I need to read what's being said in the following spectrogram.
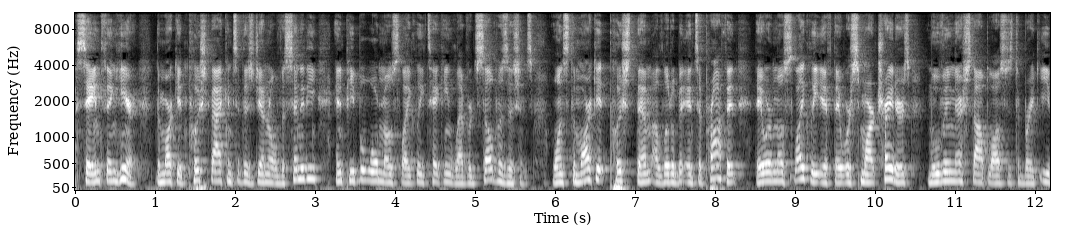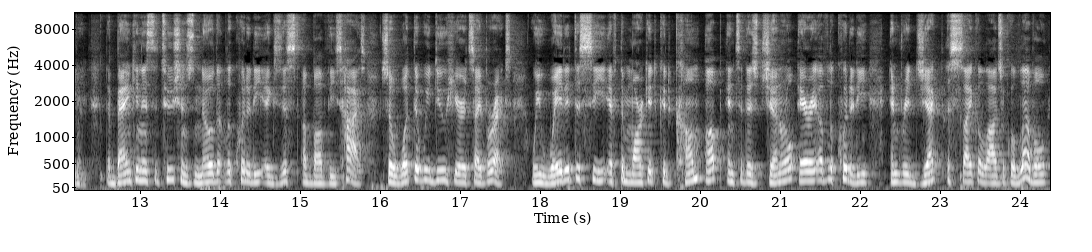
Same thing here. The market pushed back into this general vicinity and people were most likely taking leveraged sell positions. Once the market pushed them a little bit into profit, they were most likely, if they were smart traders, moving their stop losses to break even. The banking institutions know that liquidity exists above these highs. So what did we do here at CYPRX? We waited to see if the market could come up into this general area of liquidity and reject a psychological level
